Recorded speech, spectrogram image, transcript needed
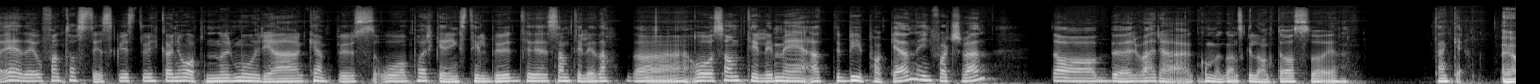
er det jo fantastisk hvis vi kan åpne Nordmoria campus og parkeringstilbud samtidig. Da. da og samtidig med at bypakken, innfartsveien, da bør være kommet ganske langt, da, så tenker jeg. Ja,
